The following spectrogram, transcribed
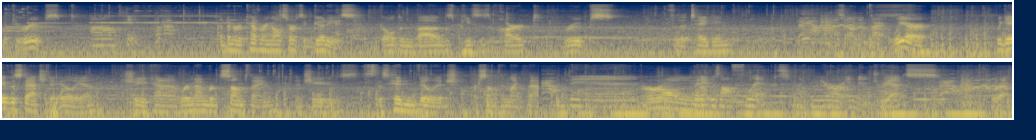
Fifty rupees. I'll take. I've been recovering all sorts of goodies. Golden bugs, pieces of heart, roots for the taking. So, alright, we are... We gave the statue to Ilia. She kind of remembered something, and she's... It's this hidden village, or something like that. Then. Wrong. But it was all flipped, like mirror image, right? Yes. Correct.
